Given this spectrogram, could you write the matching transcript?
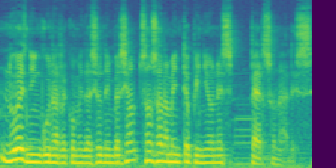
no es ninguna recomendación de inversión, son solamente opiniones personales.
